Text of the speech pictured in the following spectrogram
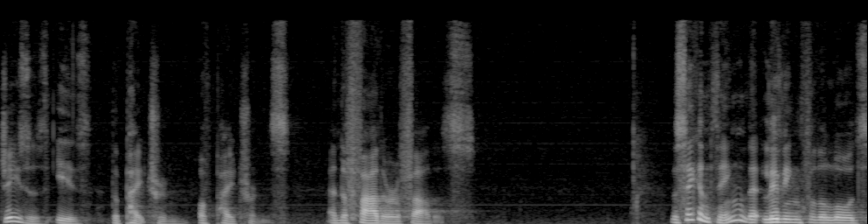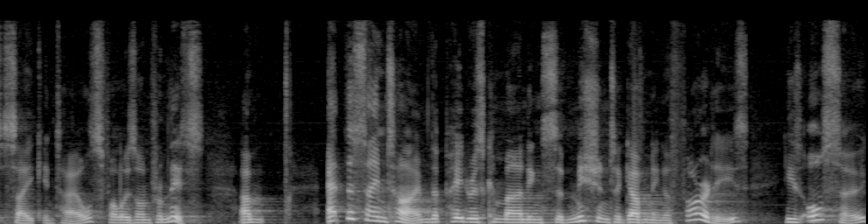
Jesus is the patron of patrons and the father of fathers. The second thing that living for the Lord's sake entails follows on from this. Um, at the same time that Peter is commanding submission to governing authorities, he's also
